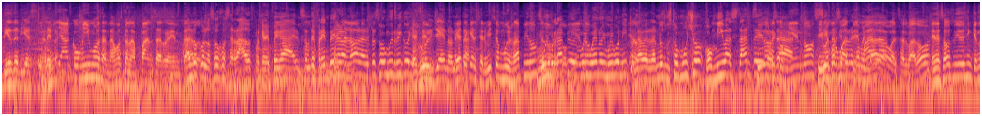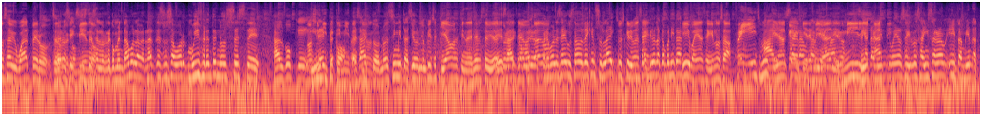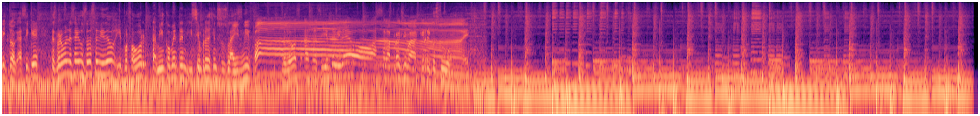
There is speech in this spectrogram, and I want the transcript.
10 de 10, la neta. Ya comimos, andamos con la panza reventada. Ando con los ojos cerrados porque me pega el sol de frente. Pero no, la neta estuvo muy rico y El full lleno, neta. Fíjate que el servicio es muy rápido. Muy rápido y muy bueno y muy bonito. La verdad nos gustó mucho. Comí bastante. Sí lo recomiendo. Si van a 100% Guatemala recomendado. o El Salvador. En Estados Unidos dicen que no sabe igual, pero se Pero lo sí recomiendo. existe, se lo recomendamos. La verdad es un sabor muy diferente. No es este algo que No es imita- idéntico. imitación. Exacto, no es imitación. Yo pienso que ya vamos a finalizar este video. Les Mario. Esperemos les haya gustado. Dejen su like. Suscríbanse. Activen la campanita. Y vayan a seguirnos a Facebook. a que Instagram queremos llegar a Mario. 10 mil. Sí, también casi. vayan a seguirnos a Instagram y también a TikTok. Así que esperemos les haya gustado este video y por favor también comenten y siempre dejen sus likes. Fan. Nos vemos hasta el siguiente video. Hasta la próxima. Qué rico estuvo. Bye.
